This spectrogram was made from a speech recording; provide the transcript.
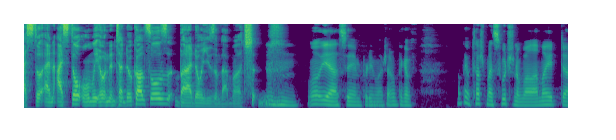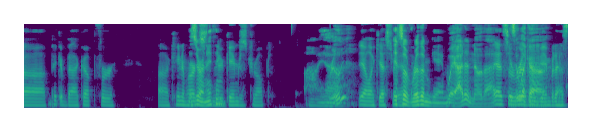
I still and I still only own Nintendo consoles, but I don't use them that much. Mhm. Well, yeah, same pretty much. I don't think I've, I don't think I've touched my Switch in a while. I might uh, pick it back up for uh, Kingdom Is Hearts. there the new anything? game just dropped. oh yeah, Really? Yeah, like yesterday. It's a rhythm game. Wait, I didn't know that. Yeah, it's a it rhythm like a... game, but it has.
